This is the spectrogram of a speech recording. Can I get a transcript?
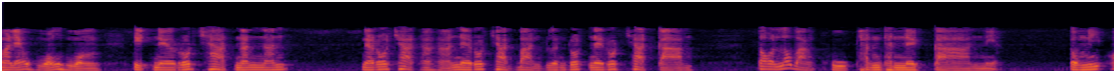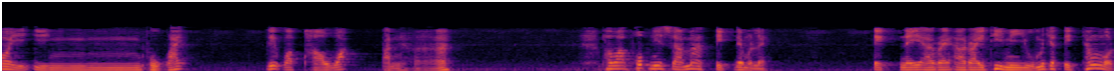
มาแล้วหวงห่วง ติดในรสชาตินั้นๆ ในรสชาติอาหารในรสชาติบ้านเรือนรสในรสชาติกาม ตอนระหว่างผูกพันธนการเนี่ย ตรงนี้อ้อยอิงผูกไว้ เรียกว่าภาวะตัณหาภาวะภพนี้สามารถติดได้หมดเลย ติดในอะไรอะไรที่มีอยู่มันจะติดทั้งหมด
